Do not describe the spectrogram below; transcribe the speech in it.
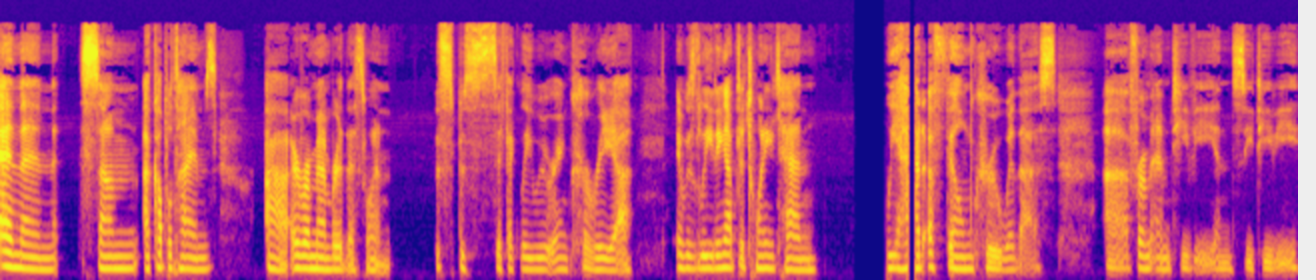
And then some, a couple times, uh, I remember this one specifically. We were in Korea. It was leading up to 2010. We had a film crew with us uh, from MTV and CTV,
